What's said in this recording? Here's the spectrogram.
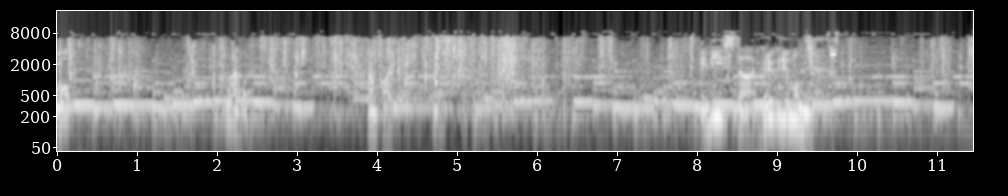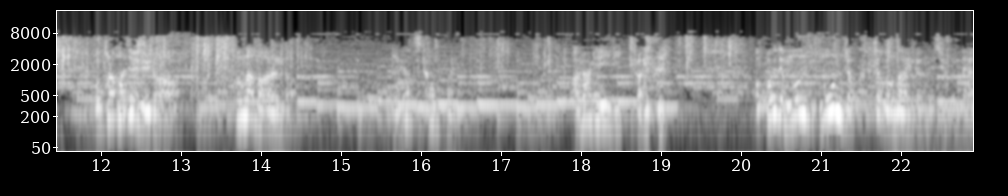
おなんだこれ。なんか入ってる。ベビースターぐるぐるもんじゃ。僕これ初めて見たな。こんなのあるんだ。おやつカンパニー。あられ入りって書いてある。あ、これでもん、もんじゃ食ったことないんだよね、自分で。で、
